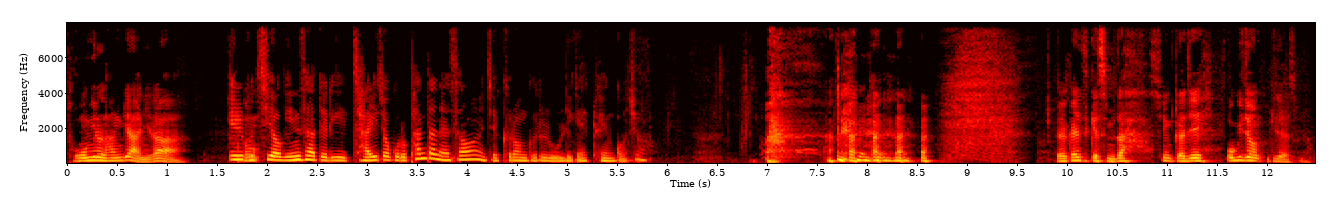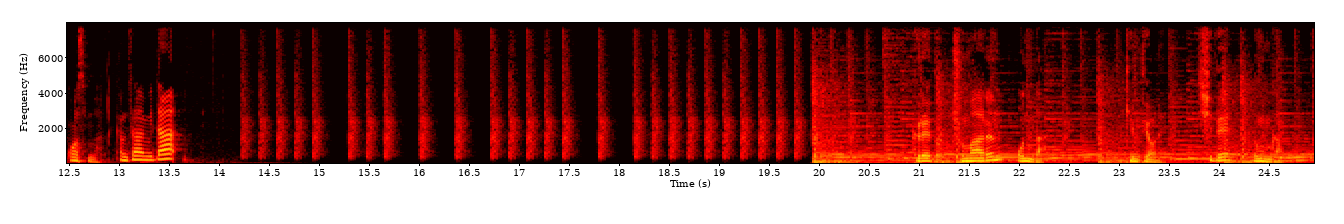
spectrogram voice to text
동의를 한 게 아니라 일부 하동- 지역 인사들이 자의적으로 판단해서 이제 그런 글을 올리게 된 거죠. 여기까지 듣겠습니다. 지금까지 오기정 기자였습니다. 고맙습니다. 감사합니다. 그래도 주말은 온다. 김태원의 시대 음감.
